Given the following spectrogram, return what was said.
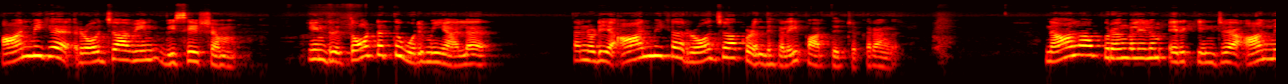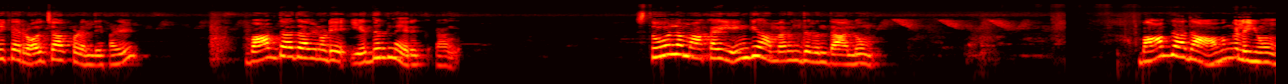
ஆன்மீக ரோஜாவின் விசேஷம். இன்று தோட்டத்து உரிமையாளர் தன்னுடைய ஆன்மீக ரோஜா குழந்தைகளை பார்த்துட்ருக்குறாங்க நாலாபுறங்களிலும் இருக்கின்ற ஆன்மீக ரோஜா குழந்தைகள் பாப்தாதாவினுடைய எதிரில் இருக்கிறாங்க. ஸ்தூலமாக எங்கே அமர்ந்திருந்தாலும் பாப்தாதா அவங்களையும்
